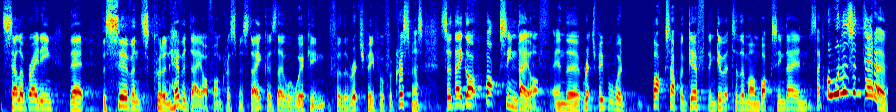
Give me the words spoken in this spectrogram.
celebrating that the servants couldn't have a day off on Christmas Day because they were working for the rich people for Christmas. So they got Boxing Day off, and the rich people would box up a gift and give it to them on Boxing Day. And it's like, oh, well, isn't that a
